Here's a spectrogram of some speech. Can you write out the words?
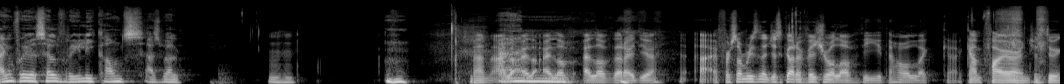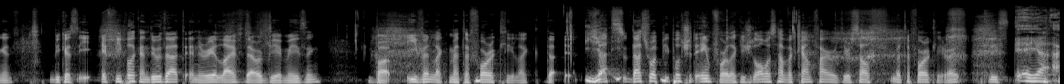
time for yourself really counts as well Man, I, I, I love I love that idea. Uh, for some reason, I just got a visual of the the whole like uh, campfire and just doing it. Because if people can do that in real life, that would be amazing. But even like metaphorically, like that, Yeah. that's that's what people should aim for. Like you should almost have a campfire with yourself, metaphorically, right? At least. Yeah, yeah.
